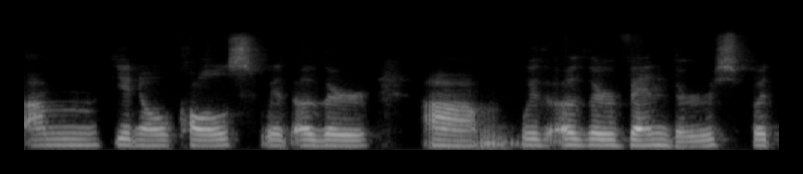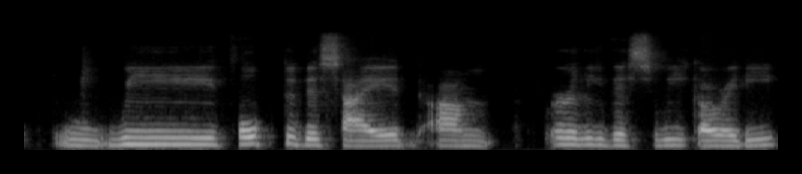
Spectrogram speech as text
um, you know, calls with other um with other vendors, but we hope to decide um early this week already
